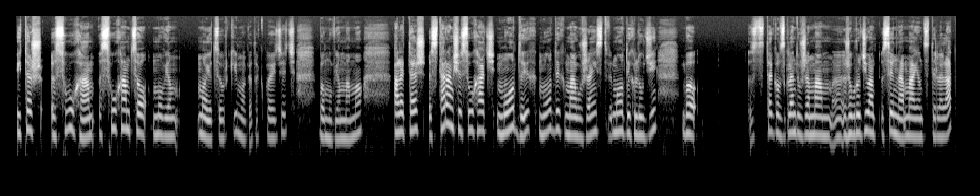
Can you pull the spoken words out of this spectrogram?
I też słucham, słucham, co mówią moje córki, mogę tak powiedzieć, bo mówią mamo, ale też staram się słuchać młodych, młodych małżeństw, młodych ludzi, bo z tego względu, że mam, że urodziłam syna mając tyle lat,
